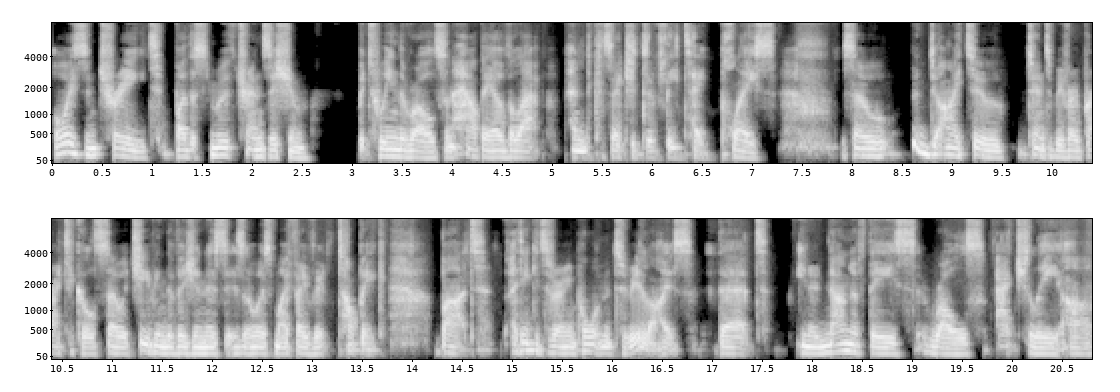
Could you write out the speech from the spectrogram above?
always intrigued by the smooth transition between the roles and how they overlap and consecutively take place. So I too tend to be very practical. So achieving the vision is, is always my favorite topic. But I think it's very important to realize that you know, none of these roles actually are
